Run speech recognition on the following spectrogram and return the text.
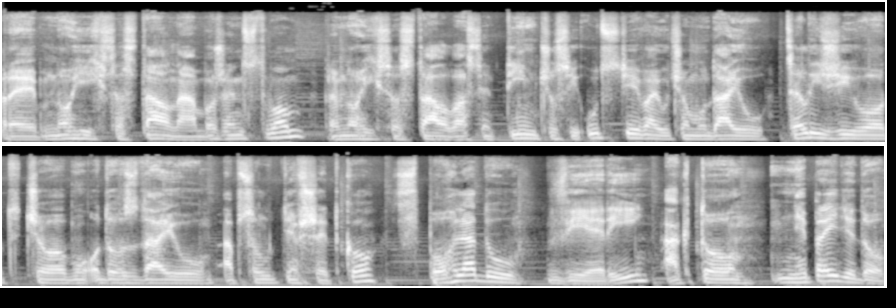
pre mnohých sa stal náboženstvom, pre mnohých sa stal vlastne tým, čo si úctievajú, čo mu dajú celý život, čo mu odovzdajú absolútne všetko. Z pohľadu viery, ak to neprejde do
